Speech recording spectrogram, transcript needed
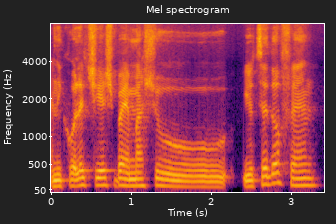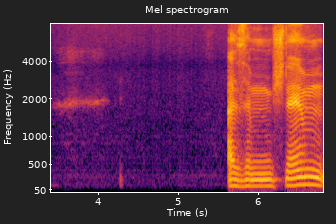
אני קולט שיש בהם משהו יוצא דופן, אז הם שניהם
